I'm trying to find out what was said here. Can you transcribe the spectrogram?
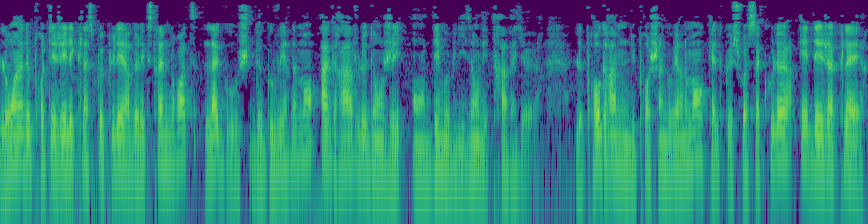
Loin de protéger les classes populaires de l'extrême droite, la gauche de gouvernement aggrave le danger en démobilisant les travailleurs. Le programme du prochain gouvernement, quelle que soit sa couleur, est déjà clair.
